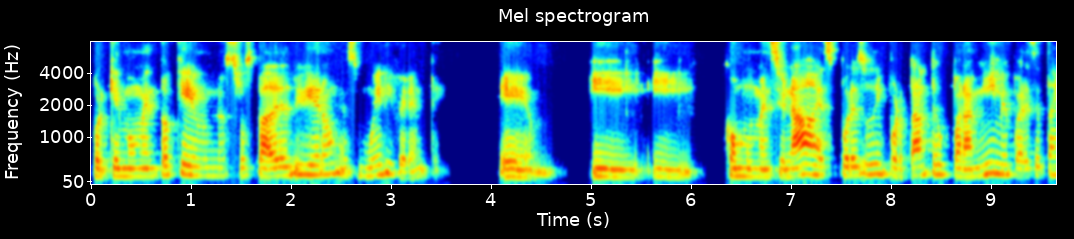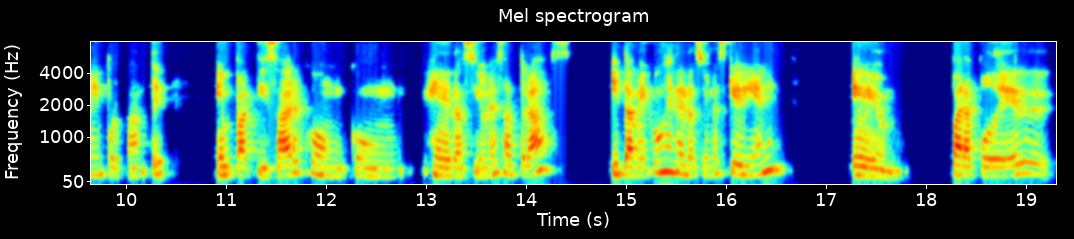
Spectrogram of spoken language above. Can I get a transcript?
porque el momento que nuestros padres vivieron es muy diferente. Eh, y, y como mencionaba, es por eso es importante, o para mí me parece tan importante empatizar con, con generaciones atrás y también con generaciones que vienen eh, para poder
